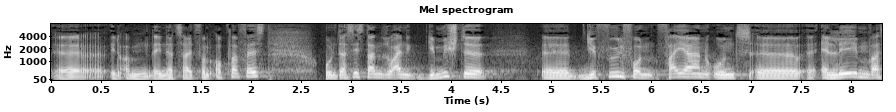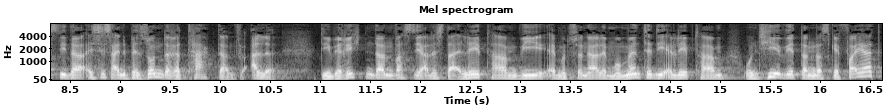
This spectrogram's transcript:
äh, in, in der Zeit von Opferfest. Und das ist dann so eine gemischte äh, Gefühl von Feiern und äh, Erleben, was die da, es ist ein besonderer Tag dann für alle. Die berichten dann, was sie alles da erlebt haben, wie emotionale Momente die erlebt haben. Und hier wird dann das gefeiert.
